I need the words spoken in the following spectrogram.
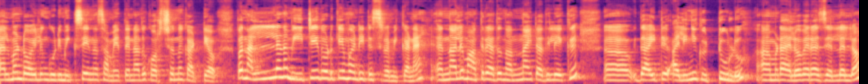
ആൽമണ്ട് ഓയിലും കൂടി മിക്സ് ചെയ്യുന്ന സമയത്ത് തന്നെ അത് കുറച്ചൊന്ന് കട്ടിയാവും. അപ്പോൾ നല്ലോണം ബീറ്റ് ചെയ്ത് കൊടുക്കാൻ വേണ്ടിയിട്ട് ശ്രമിക്കണേ. എന്നാൽ മാത്രമേ അത് നന്നായിട്ട് അതിലേക്ക് ഇതായിട്ട് അലിഞ്ഞ് കിട്ടുള്ളൂ. നമ്മുടെ അലോവേര ജെല്ലല്ലോ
